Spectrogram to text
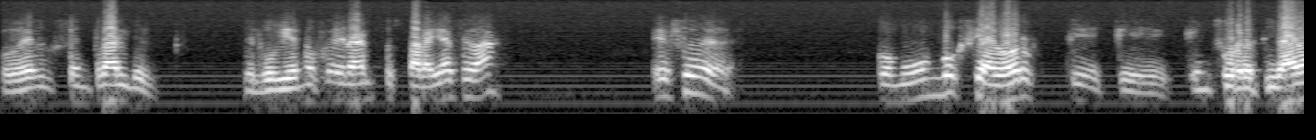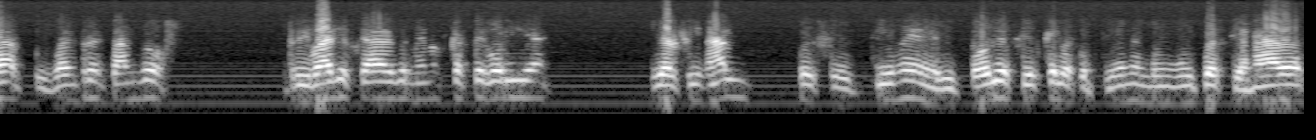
poder central del, del gobierno federal pues para allá se va. Es como un boxeador que, que, que en su retirada pues va enfrentando rivales cada vez de menos categoría y al final pues eh, tiene victorias si es que las obtiene muy muy cuestionadas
